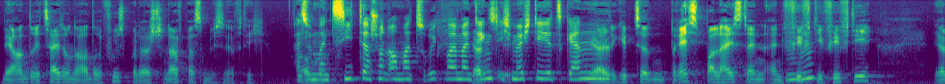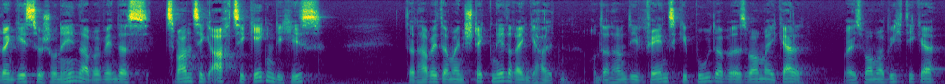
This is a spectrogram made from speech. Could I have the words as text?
eine andere Zeit und ein anderer Fußball. Da hast du schon aufpassen müssen auf dich. Also man zieht da schon auch mal zurück, weil man denkt, ich möchte jetzt gerne. Ja, da gibt es ja einen Pressball, heißt ein 50-50. Mhm. Ja, dann gehst du schon hin. Aber wenn das 20-80 gegen dich ist, dann habe ich da meinen Steck nicht reingehalten. Und dann haben die Fans geboot, aber das war mir egal. Weil es war mir wichtiger,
